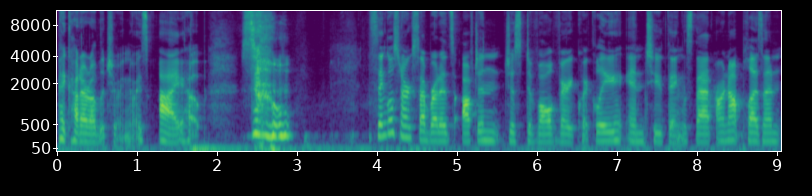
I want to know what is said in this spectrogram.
I cut out all the chewing noise. I hope. So single snark subreddits often just devolve very quickly into things that are not pleasant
